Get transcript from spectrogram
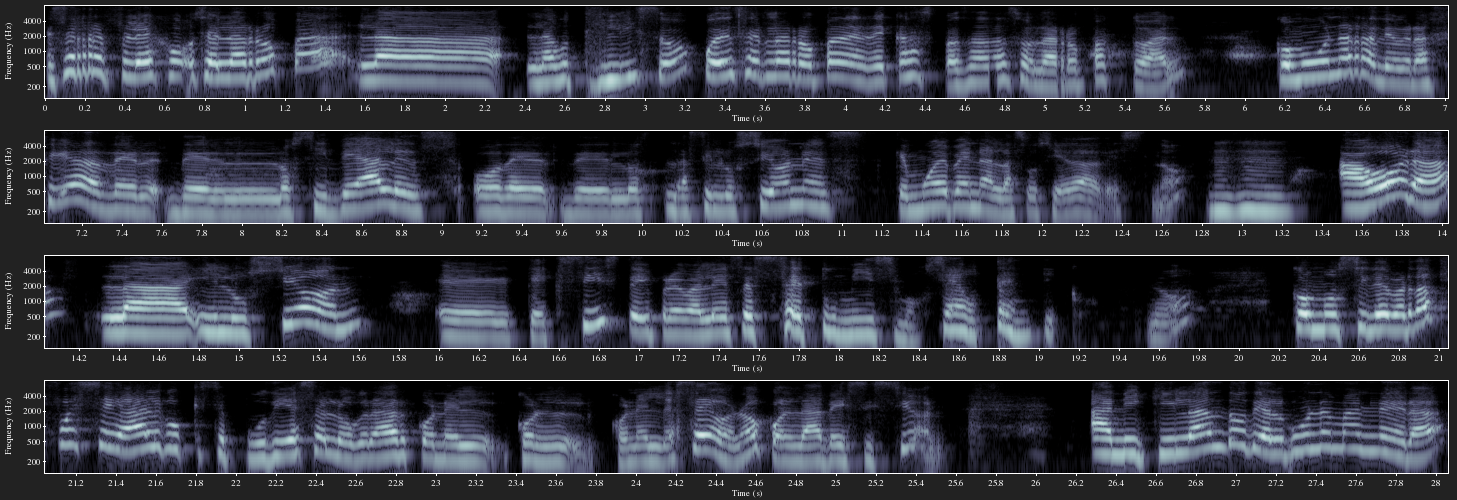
ese reflejo, o sea, la ropa la, la utilizo, puede ser la ropa de décadas pasadas o la ropa actual, como una radiografía de, los ideales o de, las ilusiones que mueven a las sociedades, ¿no? Ahora, la ilusión eh, que existe y prevalece es sé tú mismo, sé auténtico, ¿no? Como si de verdad fuese algo que se pudiese lograr con el, con el deseo, ¿no? Con la decisión, aniquilando de alguna manera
